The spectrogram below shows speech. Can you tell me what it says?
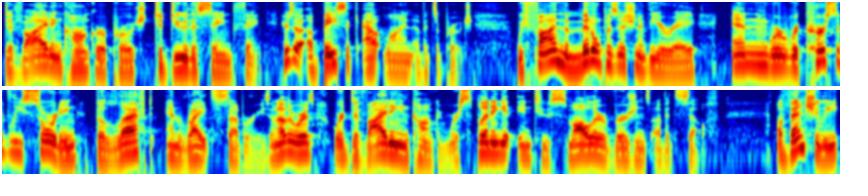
divide and conquer approach to do the same thing. Here's a, a, basic outline of its approach. We find the middle position of the array and we're recursively sorting the left and right subarrays. In other words, we're dividing and conquering. We're splitting it into smaller versions of itself. Eventually,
